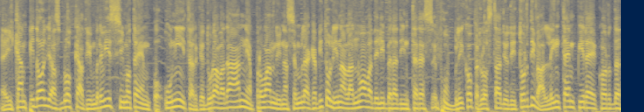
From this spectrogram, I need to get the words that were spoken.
eh, il Campidoglio ha sbloccato in brevissimo brevissimo tempo un iter che durava da anni approvando in Assemblea Capitolina la nuova delibera di interesse pubblico per lo stadio di Tor di Valle in tempi record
